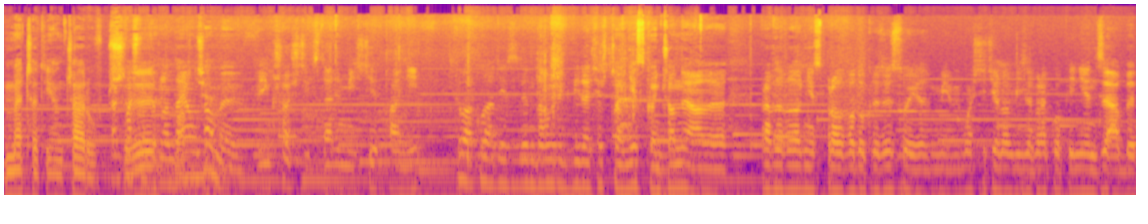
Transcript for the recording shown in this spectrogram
meczet Janczarów przy Tak właśnie wyglądają porcie. domy w większości w Starym Mieście Pani. Tu akurat jest jeden domik, widać jeszcze nieskończony, ale prawdopodobnie z powodu kryzysu właścicielowi zabrakło pieniędzy, aby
